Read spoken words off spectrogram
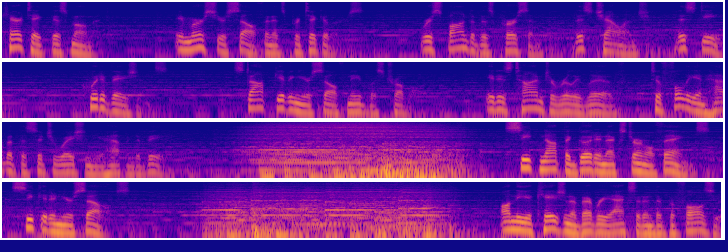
Caretake this moment. Immerse yourself in its particulars. Respond to this person, this challenge, this deed. Quit evasions. Stop giving yourself needless trouble. It is time to really live, to fully inhabit the situation you happen to be. Seek not the good in external things, seek it in yourselves. On the occasion of every accident that befalls you,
